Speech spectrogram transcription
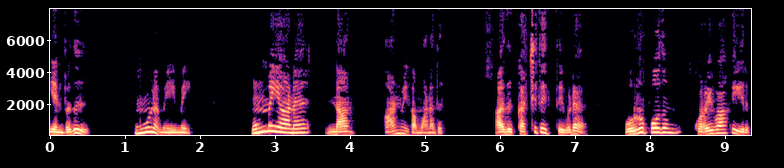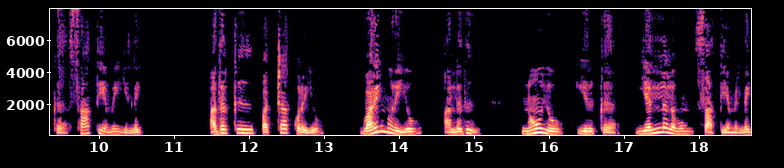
என்பது மூல மெய்மை. உண்மையான நான் ஆன்மீகமானது. அது கச்சிதத்தை விட ஒருபோதும் குறைவாக இருக்க சாத்தியமே இல்லை. அதற்கு பற்றாக்குறையோ வரைமுறையோ அல்லது நோயோ இருக்க எல்லளவும் சாத்தியமில்லை.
